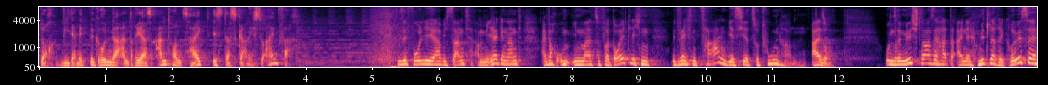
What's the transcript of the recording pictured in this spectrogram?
Doch wie der Mitbegründer Andreas Anton zeigt, ist das gar nicht so einfach. Diese Folie hier habe ich Sand am Meer genannt, einfach um Ihnen mal zu verdeutlichen, mit welchen Zahlen wir es hier zu tun haben. Also, unsere Milchstraße hat eine mittlere Größe.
